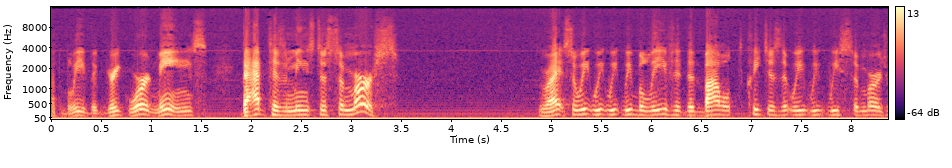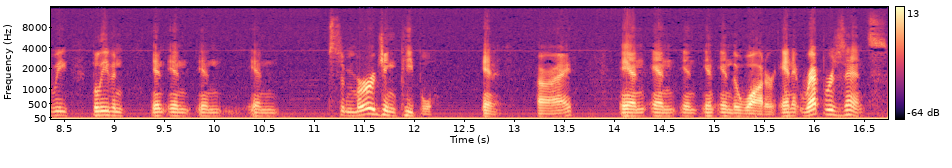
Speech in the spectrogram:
not to believe, the Greek word means, baptism means to submerge. Right? So we, we, we believe that the Bible teaches that we, we, we submerge. We believe in, in, in, in, in submerging people in it. All right? And, and in, in, in the water. And it represents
